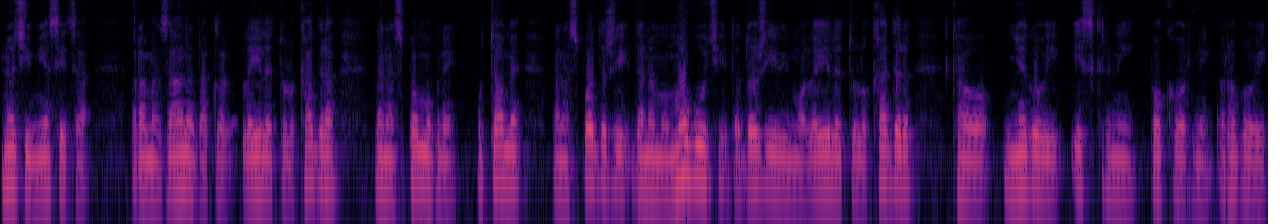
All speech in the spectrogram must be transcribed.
noći mjeseca Ramazana, dakle Lejletul Kadra, da nas pomogne u tome, da nas podrži, da nam omogući da doživimo Lejletul Kadr kao njegovi iskreni, pokorni robovi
